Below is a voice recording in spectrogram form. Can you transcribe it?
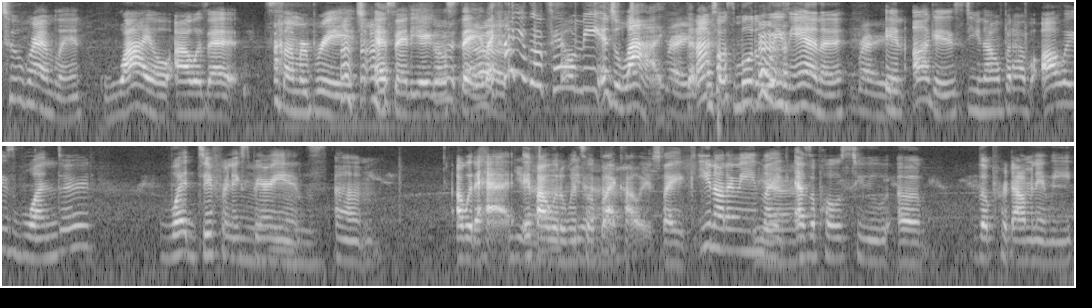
to Grambling while I was at Summer Bridge at San Diego Shut State. Like, up. how you gonna tell me in July Right. that I'm supposed to move to Louisiana right in August, you know, but I've always wondered what different Mm. experience um, I would have had if I would have went to a black college. Like, you know what I mean? Like as opposed to uh, the predominantly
